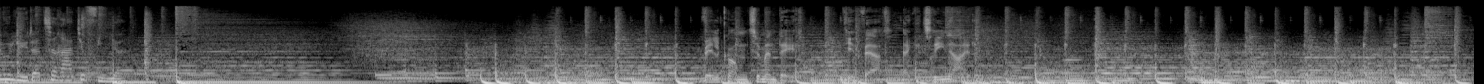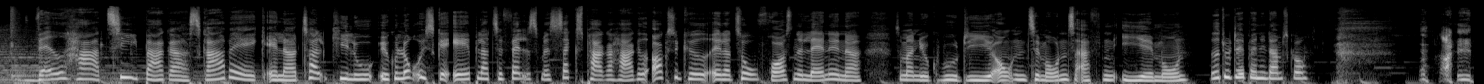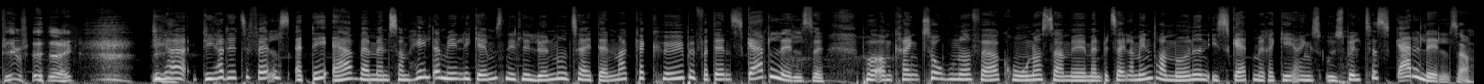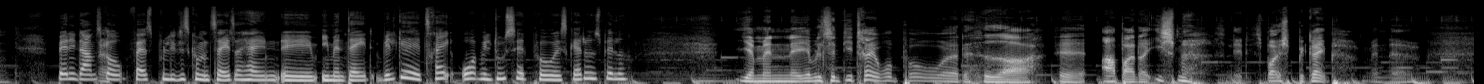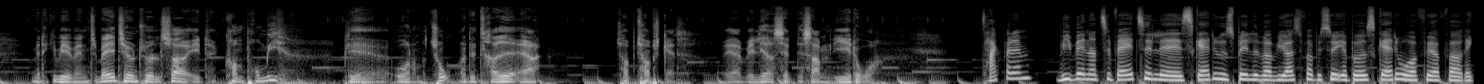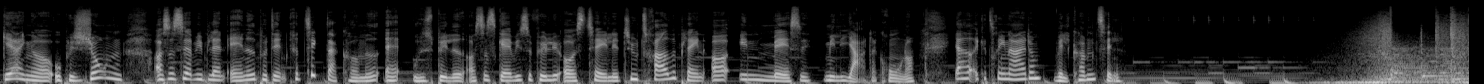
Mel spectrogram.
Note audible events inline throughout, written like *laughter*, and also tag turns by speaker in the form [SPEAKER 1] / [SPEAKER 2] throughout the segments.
[SPEAKER 1] Du lytter til Radio
[SPEAKER 2] 4. Velkommen til Mandat. Din vært er Katrine Eidel.
[SPEAKER 3] Hvad har 10 bakker skrabeæg eller 12 kilo økologiske æbler til fælles med 6 pakker hakket oksekød eller to frosne landender, som man jo kunne putte i ovnen til morgens aften i uh, morgen? Ved du det, Benny Damsgaard? *laughs*
[SPEAKER 4] Nej, det ved jeg ikke.
[SPEAKER 3] De har, de har det til fælles, at det er, hvad man som helt almindelig gennemsnitlig lønmodtager i Danmark kan købe for den skattelettelse på omkring 240 kroner, som uh, man betaler mindre om måneden i skat med regeringens udspil til skattelettelser. Mm. Benny Damsgaard, ja. fast politisk kommentator her i, øh, i Mandat. Hvilke tre ord vil du sætte på øh, skatteudspillet?
[SPEAKER 4] Jamen, øh, jeg vil sætte de tre ord på, øh, der hedder øh, arbejderisme. Sådan lidt et spøjs begreb, men, øh, men det kan vi vende tilbage til eventuelt. Så et kompromis bliver ord nummer to, og det tredje er top-top-skat. Jeg vælger at sætte det sammen i et ord.
[SPEAKER 3] Tak for dem. Vi vender tilbage til øh, skatteudspillet, hvor vi også får besøg af både skatteordfører for regeringen og oppositionen, og så ser vi blandt andet på den kritik, der er kommet af udspillet. Og så skal vi selvfølgelig også tale 2030-plan og en masse milliarder kroner. Jeg hedder Katrine Ejdom. Velkommen til.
